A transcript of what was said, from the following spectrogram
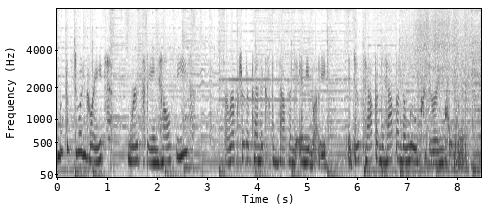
Luke is doing great. We're staying healthy. A ruptured appendix can happen to anybody. It just happened to happen to Luke during COVID.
